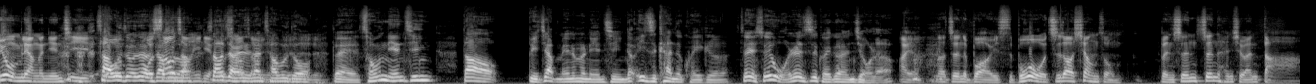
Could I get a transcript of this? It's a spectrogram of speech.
因为我们两个年纪 差不多，我稍长一点，稍长一点，但差不多，对，对，对，对，从年轻到。比较没那么年轻，都一直看着奎哥，所以所以我认识奎哥很久了。哎呀，那真的不好意思。不过我知道向总本身真的很喜欢打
